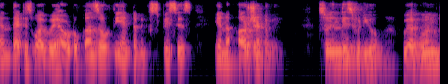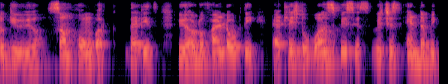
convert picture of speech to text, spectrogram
and that is why we have to conserve the endemic species in an urgent way. So in this video we are going to give you some homework that is you have to find out the at least one species which is endemic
